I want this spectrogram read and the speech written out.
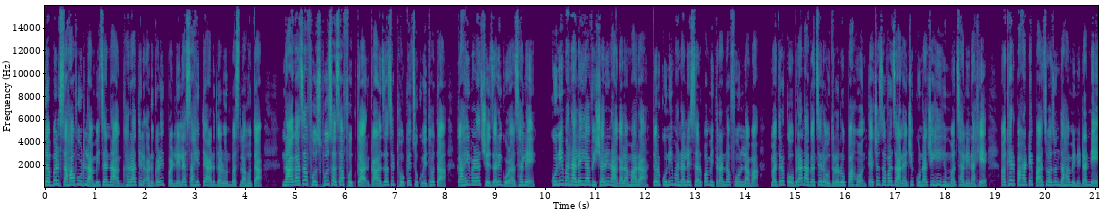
तब्बल सहा फूट लांबीचा नाग घरातील अडगळीत पडलेल्या साहित्याआड दडून बसला होता. नागाचा फुसफुस असा फुतकार काळजाचे ठोके चुकवित होता. काही वेळात शेजारी गोळा झाले. कुणी म्हणाले या विषारी नागाला मारा. तर कुणी म्हणाले सर्पमित्रांना फोन लावा. मात्र कोबरा नागाचे रौद्ररूप पाहून त्याच्याजवळ जाण्याची कुणाचीही हिंमत झाली नाही अखेर पहाटे पाच वाजून दहा मिनिटांनी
